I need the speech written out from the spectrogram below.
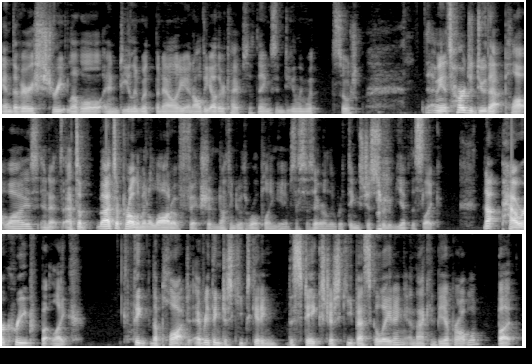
and the very street level and dealing with banality and all the other types of things and dealing with social I mean, it's hard to do that plot wise, and it's, that's a that's a problem in a lot of fiction. Nothing to do with role playing games necessarily, where things just sort of you have this like not power creep, but like think the plot everything just keeps getting the stakes just keep escalating, and that can be a problem. But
